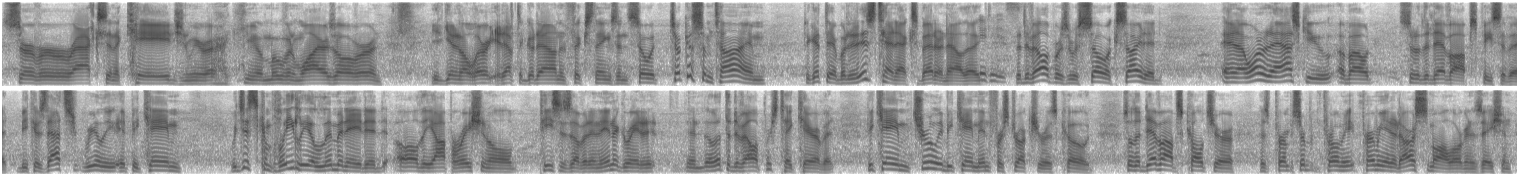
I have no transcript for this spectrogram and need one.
server racks in a cage and we were you know, moving wires over and you'd get an alert, you'd have to go down and fix things. And so it took us some time to get there, but it is 10x better now. The, it is. The developers were so excited. And I wanted to ask you about sort of the DevOps piece of it, because that's really, it became, we just completely eliminated all the operational pieces of it and integrated it and let the developers take care of it. Became, truly became infrastructure as code. So the DevOps culture has permeated our small organization.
